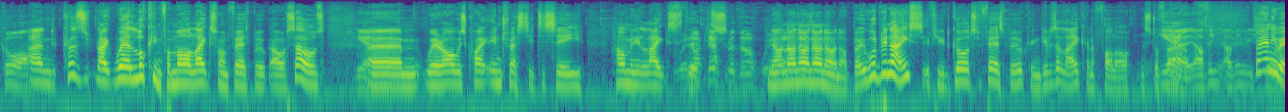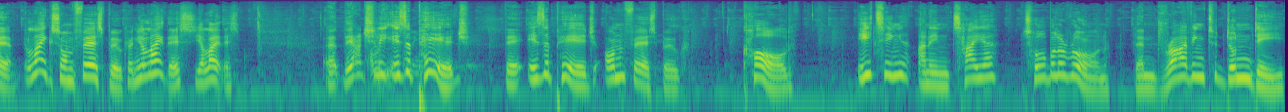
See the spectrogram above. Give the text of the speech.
Go on. And because like we're looking for more likes on Facebook ourselves, Yeah. um, we're always quite interested to see how many likes. We're not desperate though. We're No, no, no, no, desperate. no, no. But it would be nice if you'd go to Facebook and give us a like and a follow and stuff like that. yeah, I think. I think. you But should. anyway, likes on Facebook, and you'll like this. You'll like this. Uh, there actually is a page. There is a page on Facebook called "Eating an entire Toblerone, then driving to Dundee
